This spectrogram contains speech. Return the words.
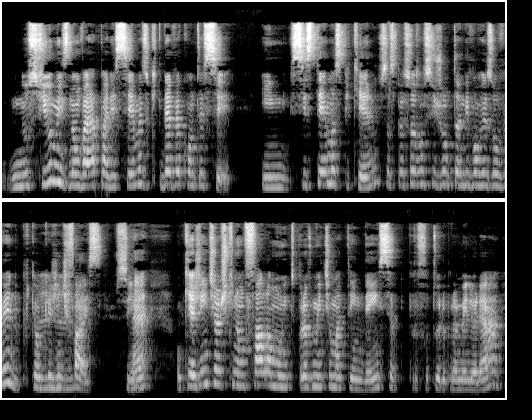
nos filmes não vai aparecer, mas o que deve acontecer? Em sistemas pequenos, as pessoas vão se juntando e vão resolvendo, porque é o que a gente Uhum. faz, Sim. né? O que a gente acho que não fala muito, provavelmente é uma tendência pro futuro para melhorar,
